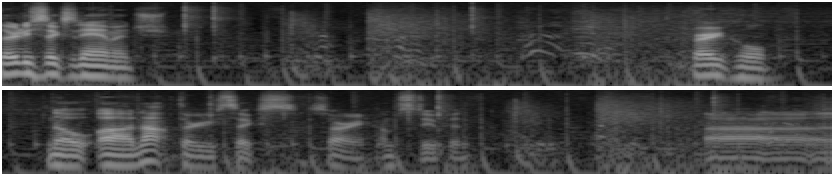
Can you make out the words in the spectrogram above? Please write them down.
36 damage. Very cool. No, uh not 36. Sorry, I'm stupid. Uh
